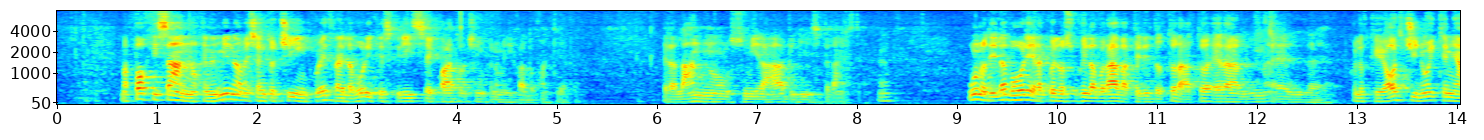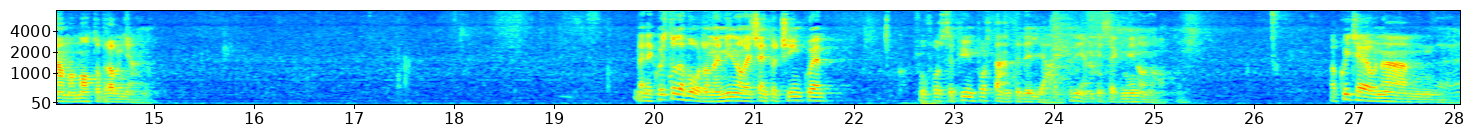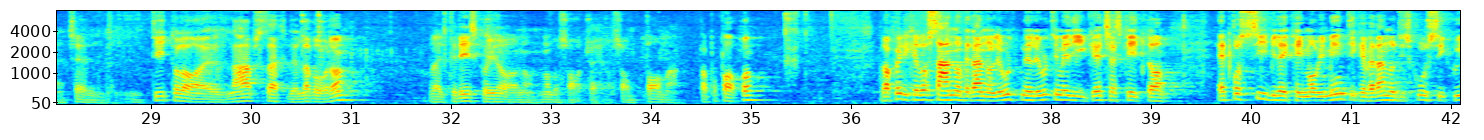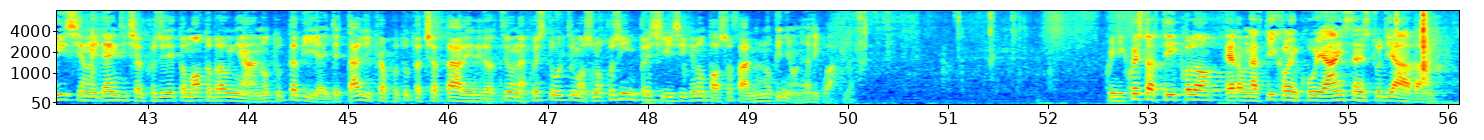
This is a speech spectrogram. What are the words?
Ma pochi sanno che nel 1905, tra i lavori che scrisse, 4 o 5, non mi ricordo quanti erano, era l'annus mirabilis per Einstein. Eh? Uno dei lavori era quello su cui lavorava per il dottorato, era il, il, quello che oggi noi chiamiamo moto browniano. Bene, questo lavoro nel 1905 fu forse più importante degli altri, anche se meno noto. Ma qui c'è, una, c'è il, titolo, l'abstract del lavoro, il tedesco io non, non lo so, cioè lo so un po', ma troppo poco. Però quelli che lo sanno vedranno nelle ultime righe c'è scritto è possibile che i movimenti che verranno discussi qui siano identici al cosiddetto moto browniano, tuttavia i dettagli che ho potuto accertare in relazione a quest'ultimo sono così imprecisi che non posso farmi un'opinione al riguardo. Quindi questo articolo era un articolo in cui Einstein studiava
